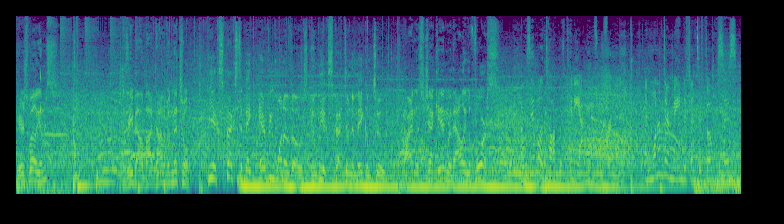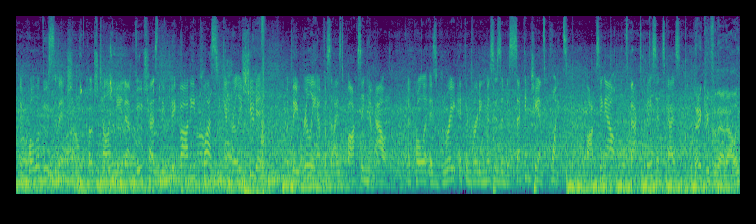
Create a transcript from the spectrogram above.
Here's Williams. The rebound by Donovan Mitchell. He expects to make every one of those, and we expect him to make them too. All right, let's check in with Allie LaForce. I was able to talk with Kenny Atkinson for a minute, and one of their main defensive focuses, Nikola Vucevic. Coach telling me that Vuce has the big body, plus he can really shoot it, but they really emphasized boxing him out. Nikola is great at converting misses into second chance points. Boxing out. It's back to the basics, guys. Thank you for that, Allie.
